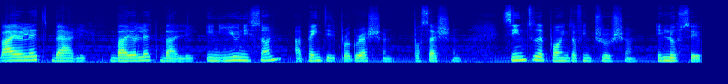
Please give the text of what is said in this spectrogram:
Violet barely, violet barely, in unison, a painted progression, possession, seen to the point of intrusion, elusive,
